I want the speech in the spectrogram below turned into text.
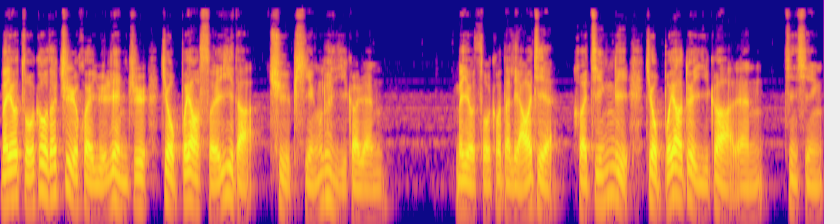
没有足够的智慧与认知，就不要随意的去评论一个人；没有足够的了解和经历，就不要对一个人进行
